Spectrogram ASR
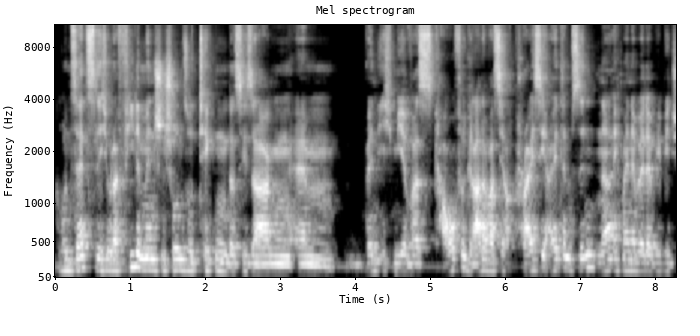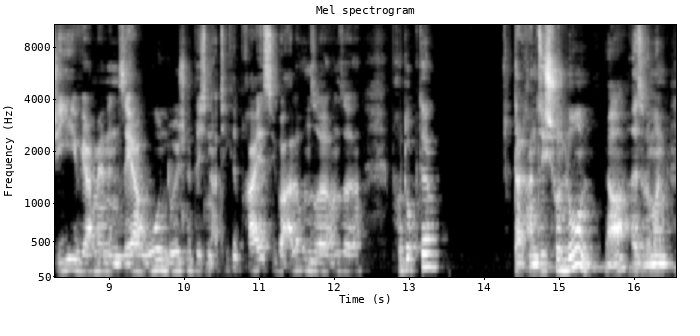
grundsätzlich oder viele Menschen schon so ticken, dass sie sagen, ähm, wenn ich mir was kaufe, gerade was ja auch pricey Items sind, ne? ich meine bei der BBG, wir haben ja einen sehr hohen durchschnittlichen Artikelpreis über alle unsere, unsere Produkte. Da kann sich schon lohnen, ja. Also wenn man,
